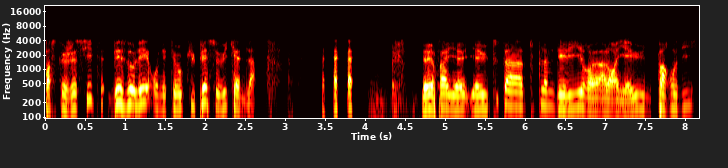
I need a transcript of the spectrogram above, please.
parce que, je cite, désolé, on était occupé ce week-end-là. Enfin, il y, a, il y a eu tout un tout plein de délires. Alors, il y a eu une parodie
